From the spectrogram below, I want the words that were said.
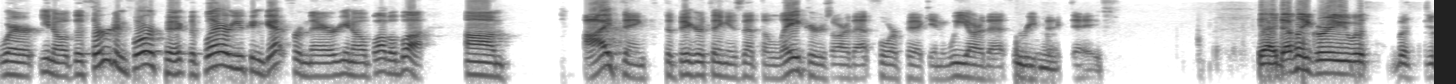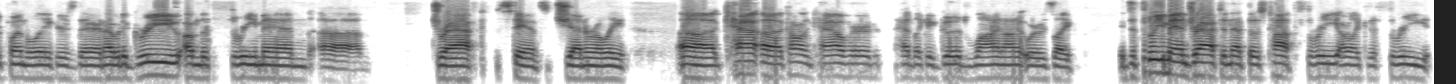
where, you know, the third and fourth pick, the player you can get from there, you know, blah, blah, blah. Um, I think the bigger thing is that the Lakers are that four pick and we are that 3 Mhm. pick, Dave. Yeah, I definitely agree with with your point on the Lakers there, and I would agree on the three man uh, draft stance generally. Uh, Ca- uh, Colin Cowherd had like a good line on it where it's like it's a three man draft, and that those top three are like the three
